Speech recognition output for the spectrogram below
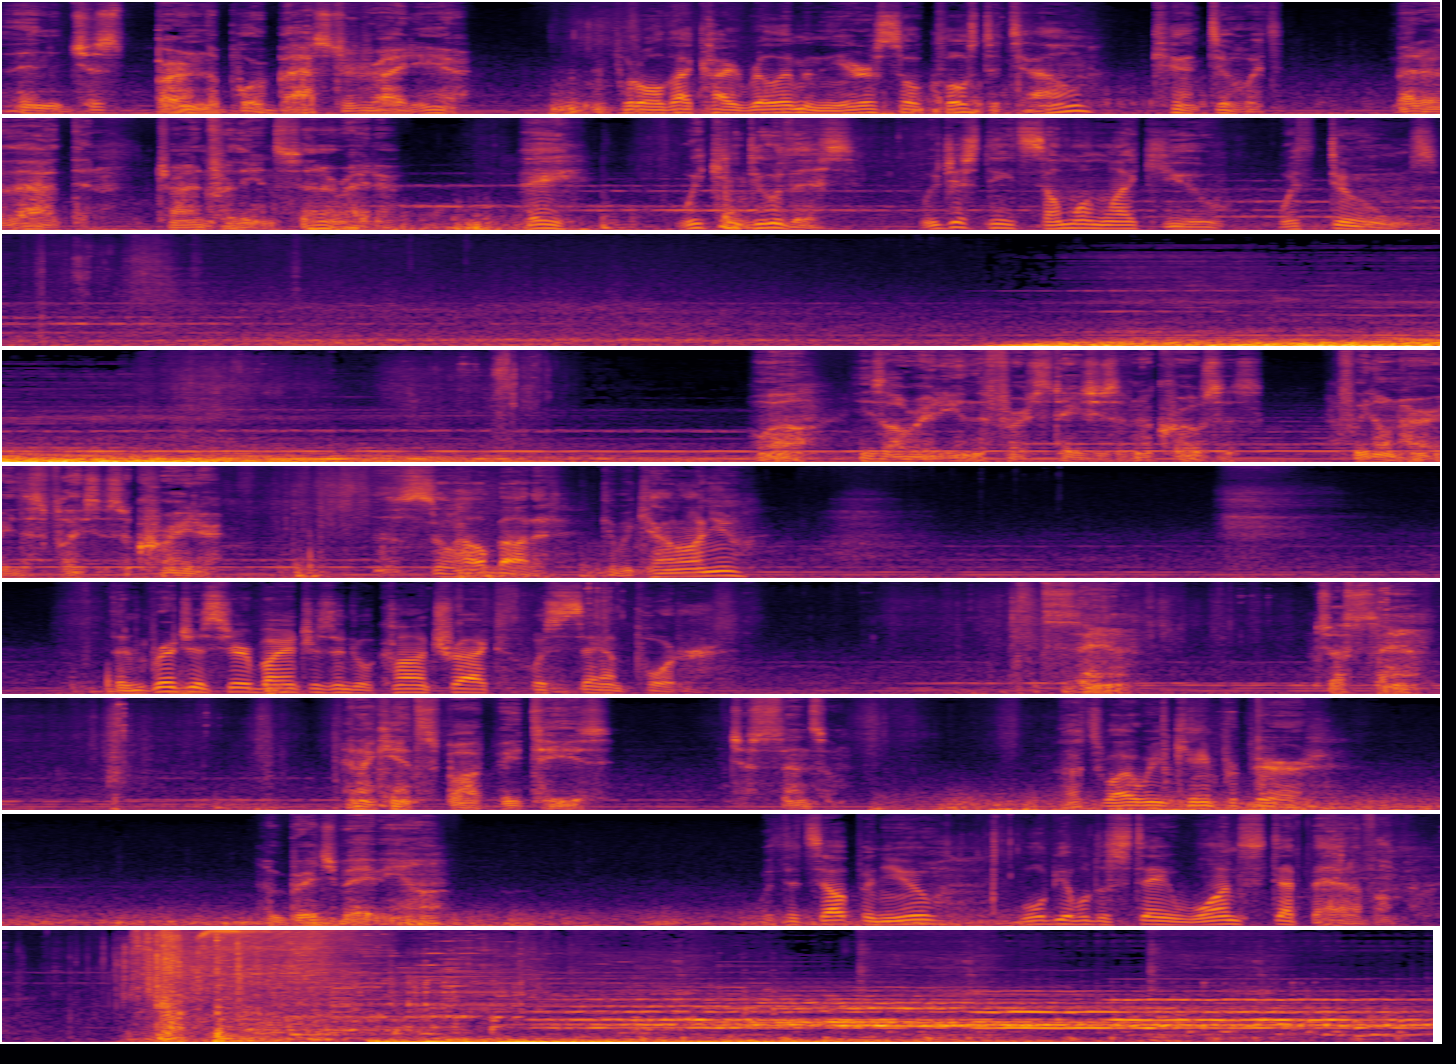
Then just burn the poor bastard right here. And put all that chiralium in the air so close to town? Can't do it. Better that than trying for the incinerator. Hey, we can do this. We just need someone like you with dooms. Well, he's already in the first stages of necrosis. If we don't hurry, this place is a crater. So how about it? Can we count on you? Then Bridges hereby enters into a contract with Sam Porter. Sam. Just Sam. And I can't spot BTs. Just sense them. That's why we came prepared. A bridge baby, huh? With its help and you, we'll be able to stay one step ahead of them.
